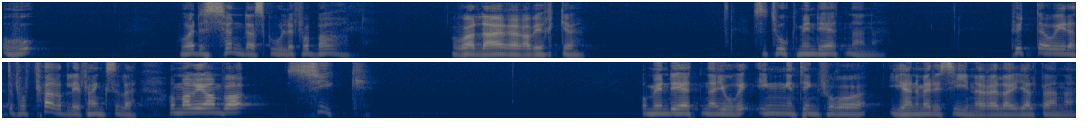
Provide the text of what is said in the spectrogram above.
Og hun, hun hadde søndagsskole for barn. Hun var lærer av yrke. Så tok myndighetene henne putta hun i dette forferdelige fengselet. Og Mariam var syk. Og myndighetene gjorde ingenting for å gi henne medisiner eller hjelpe henne.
